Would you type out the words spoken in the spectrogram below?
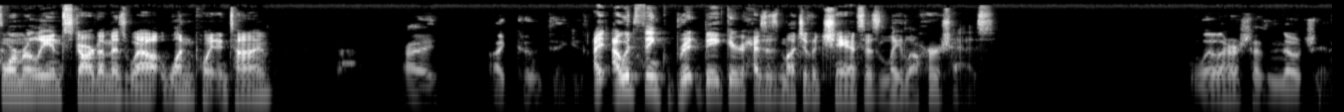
formerly in stardom as well at one point in time. I I couldn't take it. I, I would think Britt Baker has as much of a chance as Leyla Hirsch has. Leyla Hirsch has no chance.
